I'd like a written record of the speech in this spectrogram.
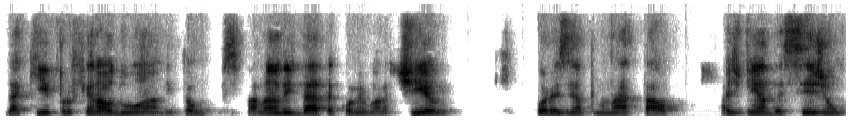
daqui para o final do ano. Então, falando em data comemorativa, por exemplo, no Natal, as vendas sejam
